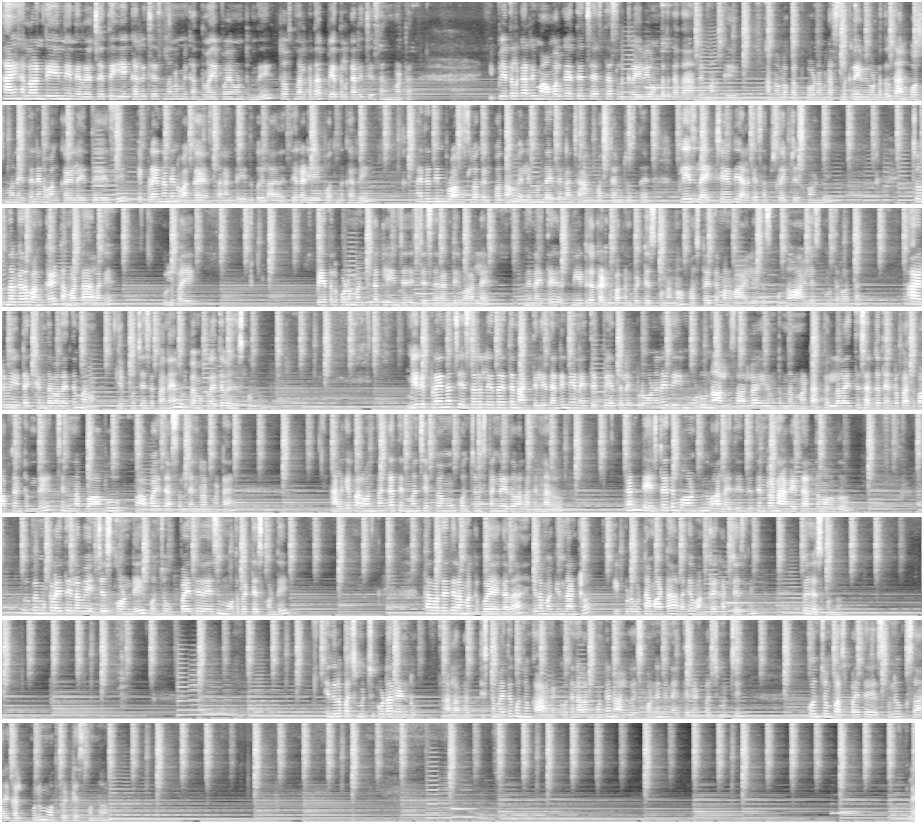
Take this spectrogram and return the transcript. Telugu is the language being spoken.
హాయ్ హలో అండి. నేను ఈరోజు అయితే ఏ కర్రీ చేస్తున్నానో మీకు అర్థమైపోయి ఉంటుంది. చూస్తున్నారు కదా పీతల కర్రీ చేశాను అనమాట ఈ పీతల కర్రీ మామూలుగా అయితే చేస్తే అసలు గ్రేవీ ఉండదు కదా. అదే మనకి అన్నంలో కలుపుకోవడానికి అసలు గ్రేవీ ఉండదు. దానికోసమని అయితే నేను వంకాయలు అయితే వేసి ఎప్పుడైనా నేను వంకాయ వేస్తానండి. ఇదిగో ఇలా అయితే రెడీ అయిపోతుంది కర్రీ. అయితే దీని ప్రాసెస్లోకి వెళ్ళిపోదాం. వెళ్ళే ముందు అయితే నా ఛానల్ ఫస్ట్ టైం చూస్తే ప్లీజ్ లైక్ చేయండి అలాగే సబ్స్క్రైబ్ చేసుకోండి. చూస్తున్నారు కదా వంకాయ టమాటా అలాగే ఉల్లిపాయ పీతలు కూడా మంచిగా క్లీన్ చేసి ఇచ్చేసారండి వాళ్ళే. నేనైతే నీట్గా కడిగి పక్కన పెట్టేసుకున్నాను. ఫస్ట్ అయితే మనం ఆయిల్ వేసేసుకుందాం. ఆయిల్ వేసుకున్న తర్వాత ఆయిల్ వేట్ ఎక్కిన తర్వాత అయితే మనం ఎప్పుడు చేసే పనే ఉల్లిపాయ ముక్కలు అయితే వేసేసుకుందాం. మీరు ఎప్పుడైనా చేశారో లేదో అయితే నాకు తెలియదండి. నేనైతే పీతలు ఎప్పుడు వండినా ఇది మూడు నాలుగు సార్లు అయి ఉంటుందన్నమాట. పిల్లలు అయితే సరిగ్గా తినరు. పెద్ద పాప తింటుంది. చిన్న బాబు పాప అయితే అసలు తినరు అనమాట అలాగే బలవంతంగా తినమని చెప్పాము. కొంచెం ఇష్టంగా ఏదో అలా తిన్నారు. కానీ టేస్ట్ అయితే బాగుంటుంది. వాళ్ళైతే ఎందుకు తినరో నాకైతే అర్థం అవ్వదు. ఉల్లిపాయ ముక్కలు అయితే ఇలా వేయించేసుకోండి. కొంచెం ఉప్పు అయితే వేసి మూత పెట్టేసుకోండి. తర్వాత అయితే ఇలా మగ్గిపోయాయి కదా. ఇలా మగ్గిన దాంట్లో ఇప్పుడు టమాటా అలాగే వంకాయ కట్ చేసి వేసేసుకుందాం. ఇందులో పచ్చిమిర్చి కూడా రెండు. అలా ఇష్టమైతే కొంచెం కారం ఎక్కువ తినాలనుకుంటే నాలుగు వేసుకోండి. నేనైతే రెండు పచ్చిమిర్చి కొంచెం పసుపు అయితే వేసుకుని ఒకసారి కలుపుకుని మూత పెట్టేసుకుందాం.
